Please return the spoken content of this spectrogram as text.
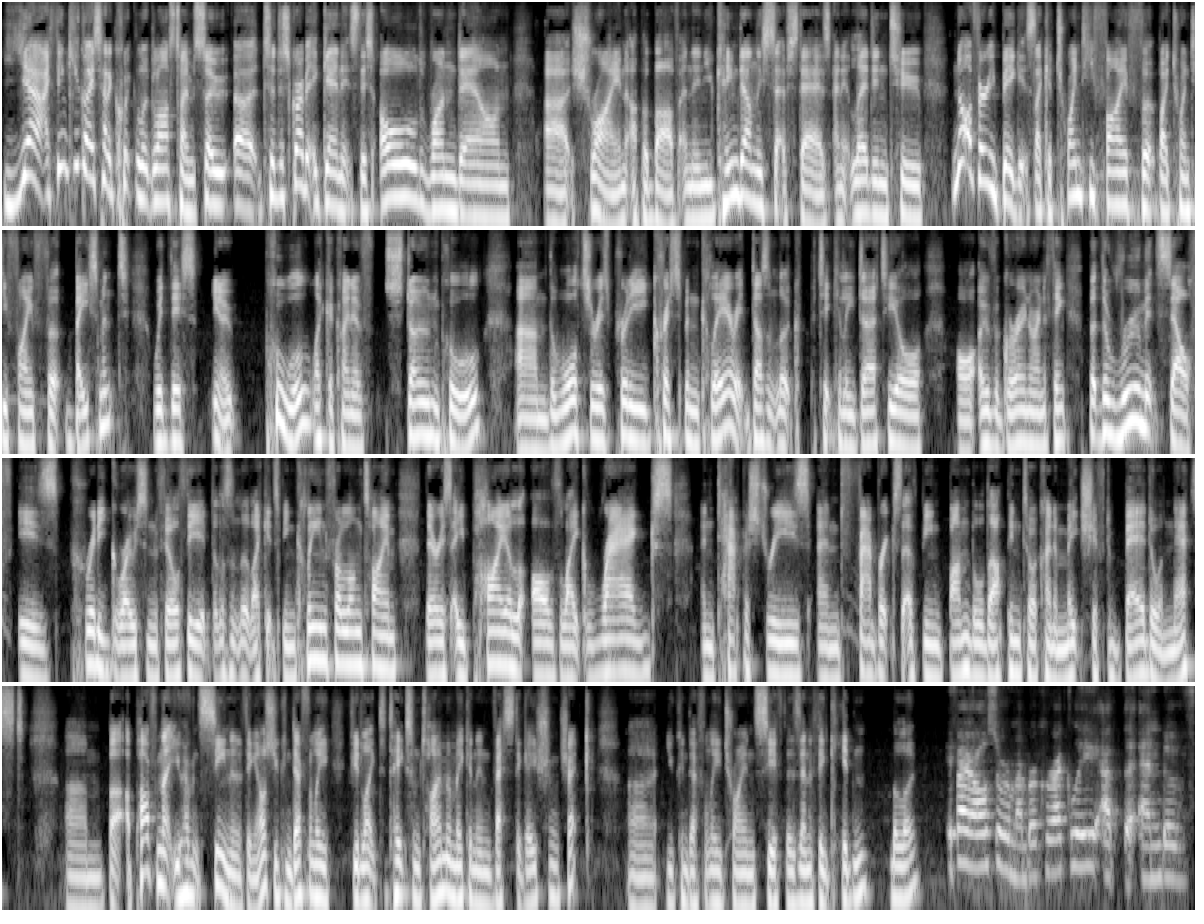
Yeah, I think you guys had a quick look last time. So uh, to describe it again, it's this old rundown uh, shrine up above, and then you came down this set of stairs, and it led into not very big. It's like a twenty-five foot by twenty-five foot basement with this, you know. Pool, like a kind of stone pool. Um, the water is pretty crisp and clear. It doesn't look particularly dirty or or overgrown or anything. But the room itself is pretty gross and filthy. It doesn't look like it's been cleaned for a long time. There is a pile of like rags and tapestries and fabrics that have been bundled up into a kind of makeshift bed or nest. Um, but apart from that, you haven't seen anything else. You can definitely, if you'd like to take some time and make an investigation check, uh, you can definitely try and see if there's anything hidden below. If I also remember correctly, at the end of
